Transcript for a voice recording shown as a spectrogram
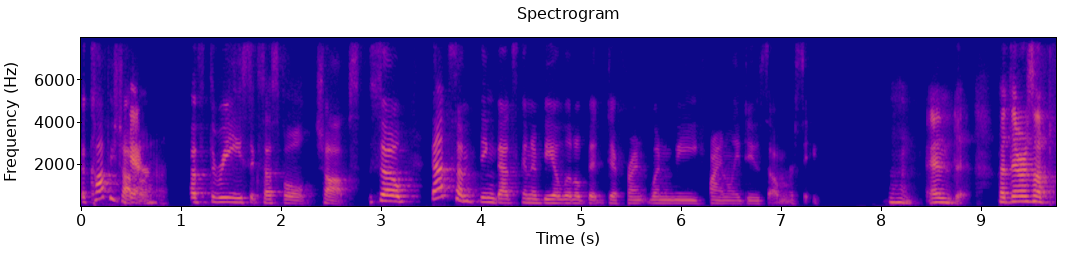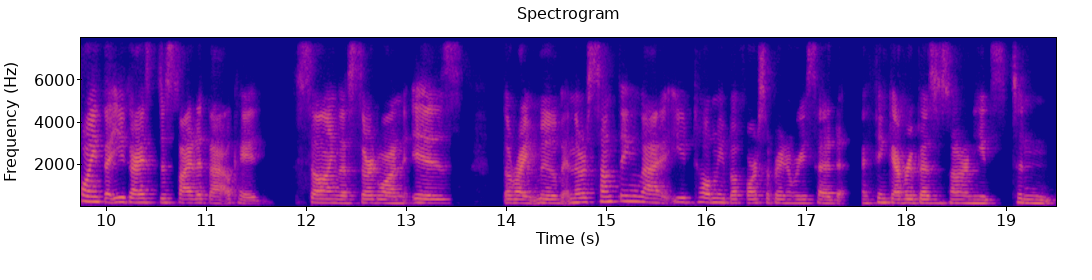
a coffee shop Yeah. owner of three successful shops. So that's something that's going to be a little bit different when we finally do sell Mercy. Mhm. And but there was a point that you guys decided that okay, selling this third one is the right move. And there was something that you told me before, Sabrina, where you said, I think every business owner needs to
